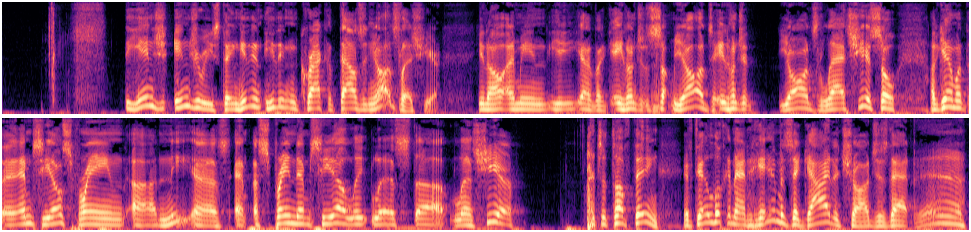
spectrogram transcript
the inj- injuries thing, he didn't he didn't crack a thousand yards last year. You know, I mean, he had like eight hundred something yards, eight hundred yards last year. So again, with the MCL sprain, uh, knee, uh, a sprained MCL late last uh, last year, that's a tough thing. If they're looking at him as a guy to charge, is that eh,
